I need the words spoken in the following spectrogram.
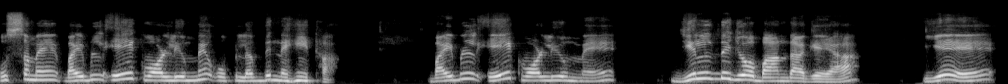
उस समय बाइबल एक वॉल्यूम में उपलब्ध नहीं था। बाइबल एक वॉल्यूम में जिल्द जो बांधा गया, ये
